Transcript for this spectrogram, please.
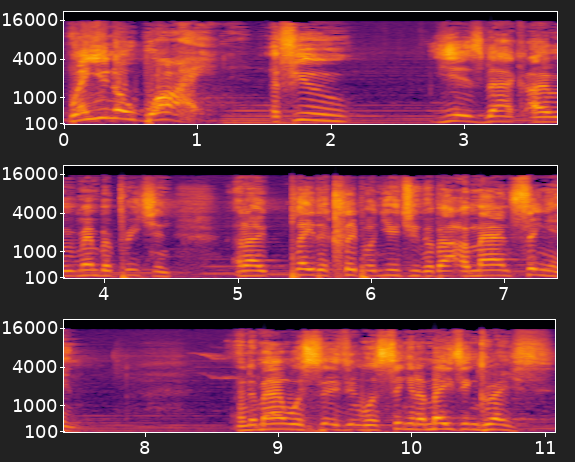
When you know why, a few years back, I remember preaching and I played a clip on YouTube about a man singing. And the man was, was singing Amazing Grace.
